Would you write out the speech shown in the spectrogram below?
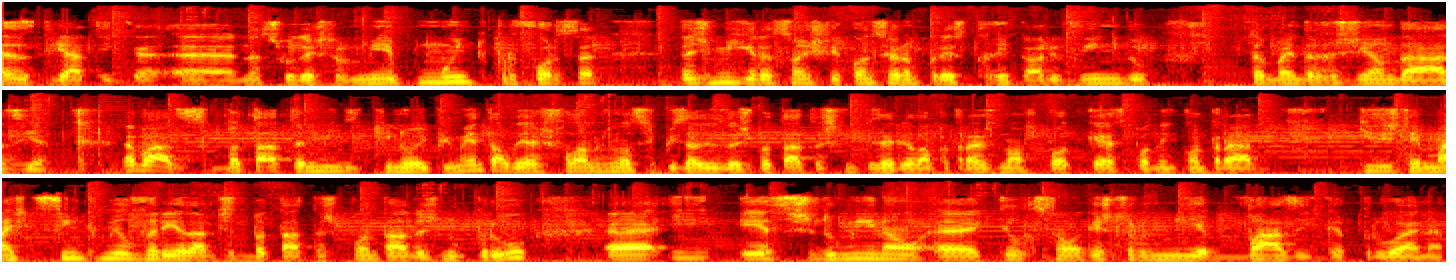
asiática ah, na sua gastronomia, muito por força das migrações que aconteceram para esse território, vindo também da região da Ásia. A base, batata, milho, quinoa e pimenta. Aliás, falámos no nosso episódio das batatas. Quem quiser ir lá para trás do nosso podcast pode encontrar que existem mais de 5 mil variedades de batatas plantadas no Peru ah, e esses dominam ah, aquilo que são a gastronomia básica peruana.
